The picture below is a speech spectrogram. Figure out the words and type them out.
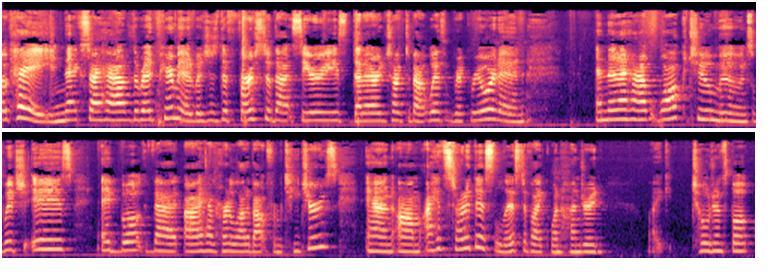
okay, next I have the Red Pyramid, which is the first of that series that I already talked about with Rick Riordan. And then I have Walk Two Moons, which is a book that I have heard a lot about from teachers. And um, I had started this list of like 100 like children's book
